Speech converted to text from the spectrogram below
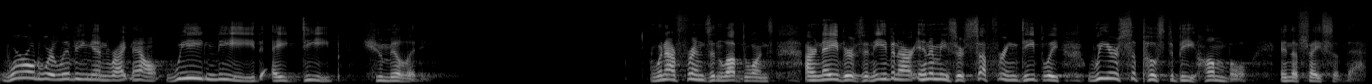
world we're living in right now, we need a deep humility. When our friends and loved ones, our neighbors, and even our enemies are suffering deeply, we are supposed to be humble in the face of that.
